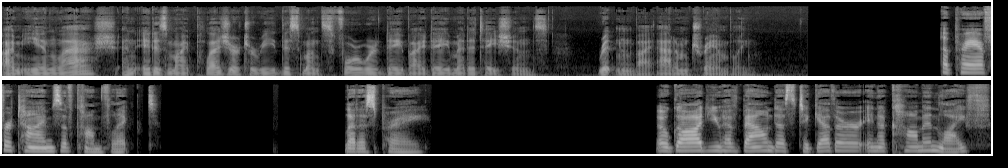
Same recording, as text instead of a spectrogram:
I'm Ian Lash, and it is my pleasure to read this month's Forward Day by Day Meditations, written by Adam Trambley. A prayer for times of conflict. Let us pray. O God, you have bound us together in a common life.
